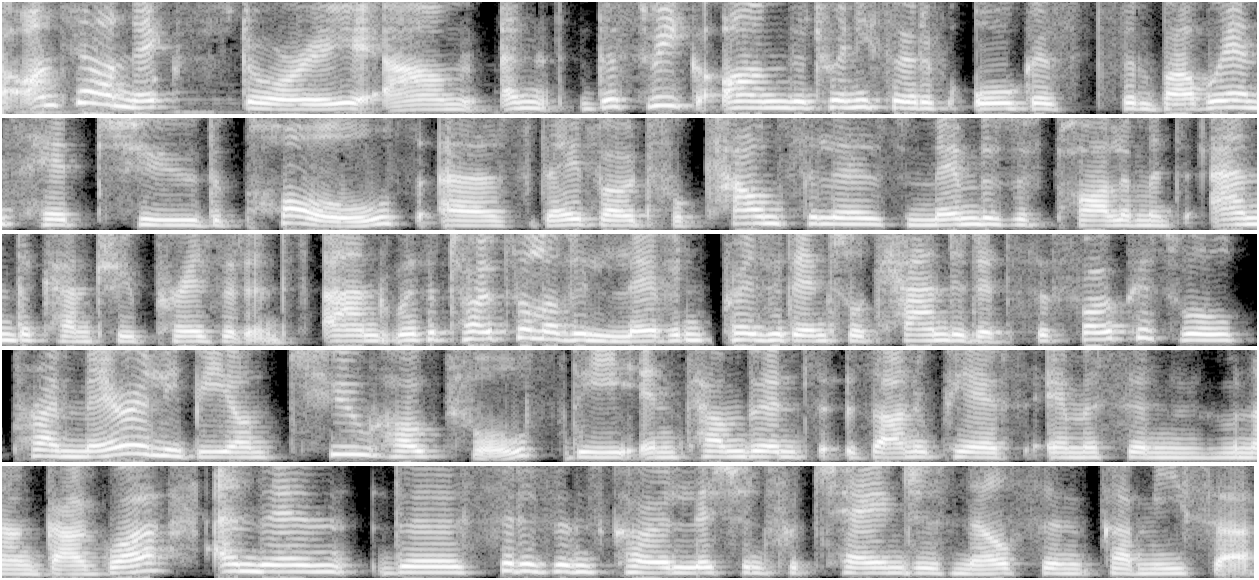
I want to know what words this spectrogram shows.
on to our next story. Um, and this week, on the 23rd of August, Zimbabweans head to the polls as they vote for councillors, members of parliament, and the country president. And with a total of 11 presidential candidates, the focus will primarily be on two hopefuls the incumbent ZANU PF's Emmerson Mnangagwa, and then the Citizens Coalition for Change's Nelson Chamisa.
